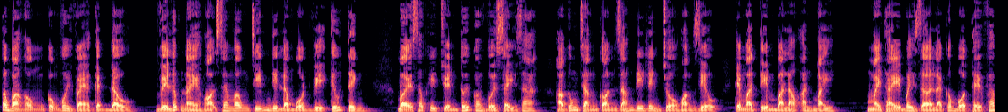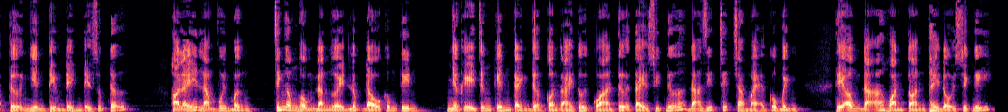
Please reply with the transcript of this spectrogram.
Ông bà hồng cũng vui vẻ gật đầu, vì lúc này họ xem ông Chín như là một vị cứu tinh, bởi sau khi chuyện tối qua vừa xảy ra, họ cũng chẳng còn dám đi lên chùa Hoàng Diệu để mà tìm bà lão ăn mày. Mày thầy bây giờ lại có một thể pháp tự nhiên tìm đến để giúp đỡ. Họ lấy làm vui mừng, chính ông Hùng là người lúc đầu không tin, nhưng khi chứng kiến cảnh tượng con gái tối qua tự tay suýt nữa đã giết chết cha mẹ của mình, thì ông đã hoàn toàn thay đổi suy nghĩ.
